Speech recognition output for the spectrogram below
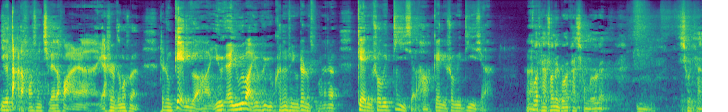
一个大的行情起来的话，也是怎么说？这种概率啊，有哎有吧，有有可能是有这种情况，但是概率稍微低一些了哈，概率稍微低一些。昨天上那庄看青门的，嗯，秋天，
